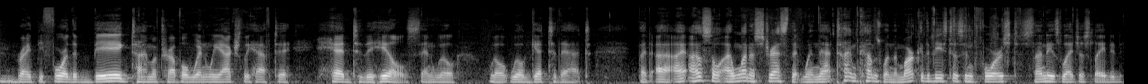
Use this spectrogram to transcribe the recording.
mm-hmm. right before the big time of trouble when we actually have to head to the hills, and we'll, we'll, we'll get to that. But uh, I also I want to stress that when that time comes, when the mark of the beast is enforced, Sunday's legislated,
